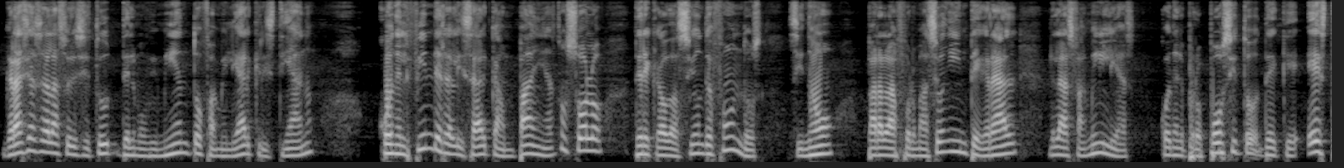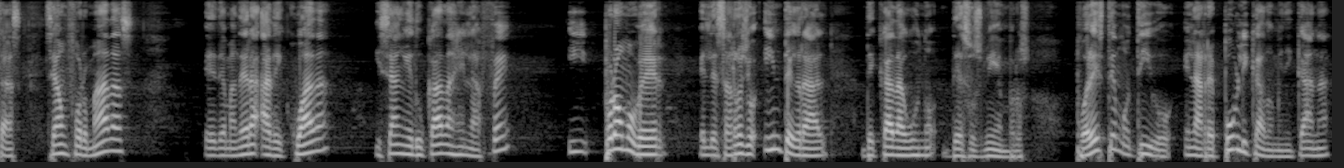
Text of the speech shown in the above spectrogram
Gracias a la solicitud del movimiento familiar cristiano, con el fin de realizar campañas no solo de recaudación de fondos, sino para la formación integral de las familias, con el propósito de que éstas sean formadas eh, de manera adecuada y sean educadas en la fe y promover el desarrollo integral de cada uno de sus miembros. Por este motivo, en la República Dominicana,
